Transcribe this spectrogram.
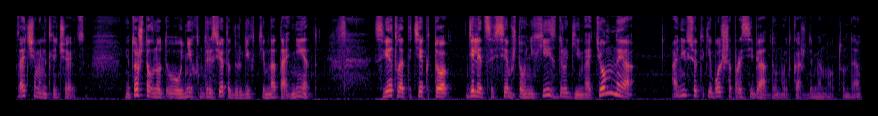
Знаете, чем они отличаются? Не то, что внут- у них внутри света, у других темнота. Нет. Светлые это те, кто делится всем, что у них есть, с другими, а темные, они все-таки больше про себя думают каждую минуту, да.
